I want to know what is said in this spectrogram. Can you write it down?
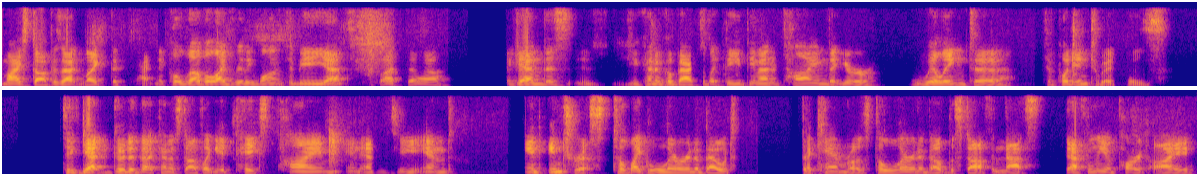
my stuff is at like the technical level I'd really want it to be yet. But uh, again, this you kind of go back to like the the amount of time that you're willing to to put into it because to get good at that kind of stuff, like it takes time and energy and and interest to like learn about the cameras, to learn about the stuff, and that's definitely a part I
